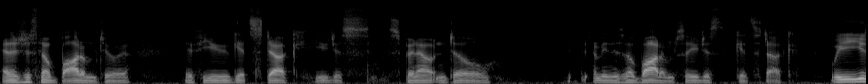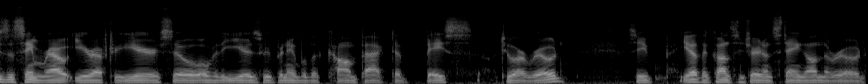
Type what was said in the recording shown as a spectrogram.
And there's just no bottom to it. If you get stuck you just spin out until i mean there's no bottom so you just get stuck we use the same route year after year so over the years we've been able to compact a base to our road so you, you have to concentrate on staying on the road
